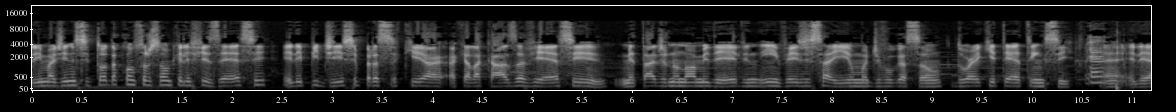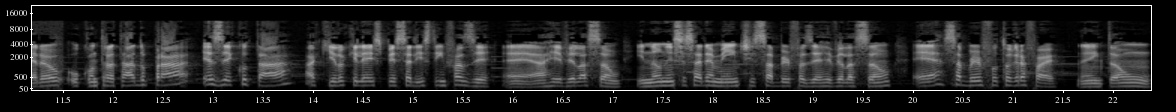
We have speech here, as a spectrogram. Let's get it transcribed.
Imagine se toda a construção que ele fizesse, ele pedisse para que a- aquela casa viesse metade no nome dele, em vez de sair uma divulgação do arquiteto em si. É. É, ele era o, o contratado para executar aquilo que ele é especialista em fazer, é, a revelação. E não necessariamente saber fazer a revelação é saber fotografar. né? Então,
